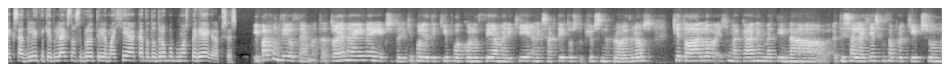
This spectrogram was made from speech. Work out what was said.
εξαντλήθηκε τουλάχιστον στην πρώτη τηλεμαχία κατά τον τρόπο που μας περιέγραψες. Υπάρχουν δύο θέματα. Το ένα είναι η εξωτερική πολιτική που ακολουθεί η Αμερική ανεξαρτήτως του ποιος είναι πρόεδρος και το άλλο έχει να κάνει με την, α, τις αλλαγές που θα προκύψουν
